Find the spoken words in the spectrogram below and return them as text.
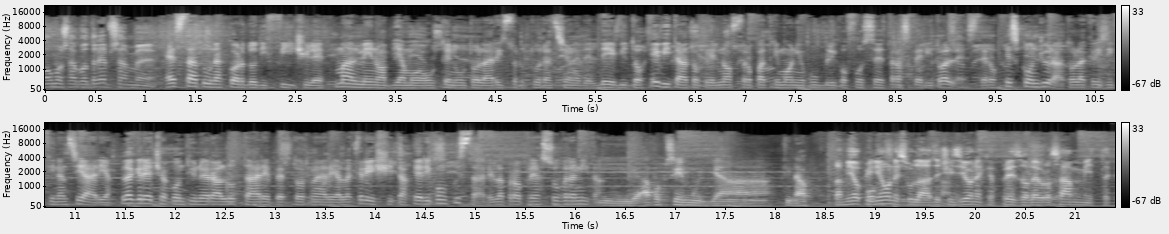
όμως αποτρέψαμε. È stato un accordo difficile, ma almeno abbiamo ottenuto la ristrutturazione del debito, evitato che il nostro patrimonio pubblico fosse trasferito all'estero e scongiurato la crisi finanziaria. La Grecia continuerà a lottare per tornare alla crescita e riconquistare la propria sovranità. La mia opinione sulla decisione che ha preso l'Euro Summit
